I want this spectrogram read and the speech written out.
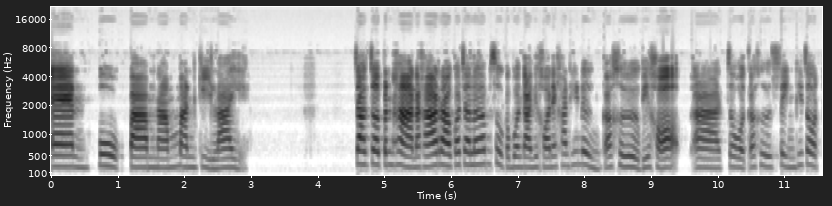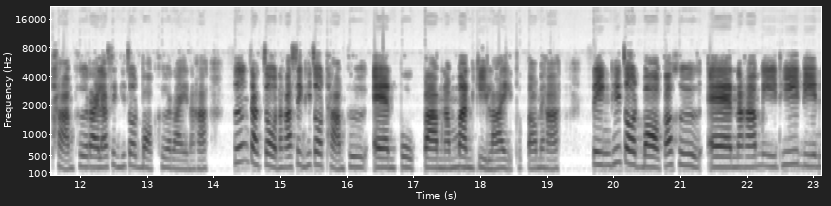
แอนปลูกปาล์มน้ำมันกี่ไร่ จากโจทย์ปัญหานะคะ เราก็จะเริ่มสู่กระบวนการวิเคราะห์ในขั้นที่หนึ่งก็คือวิเคราะห์โจทย์ก็คือสิ่งที่โจทย์ถามคืออะไรและสิ่งที่โจทย์บอกคืออะไรนะคะ ซึ่งจากโจทย์นะคะ สิ่งที่โจทย์ถามคือแอนปลูกปาล์มน้ำมันกี่ไร่ถูกต้องไหมคะสิ่งที่โจทย์บอกก็คือแอนนะคะมีที่ดิน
